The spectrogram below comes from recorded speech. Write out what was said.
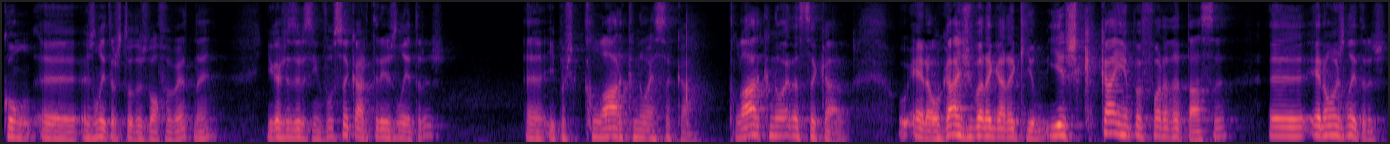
com uh, as letras todas do alfabeto, né? E o gajo a dizer assim: vou sacar três letras, uh, e depois, claro que não é sacar. Claro que não era sacar. Era o gajo baralhar aquilo e as que caem para fora da taça uh, eram as letras.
